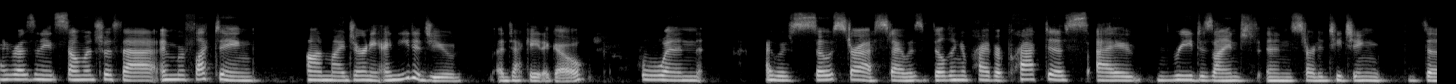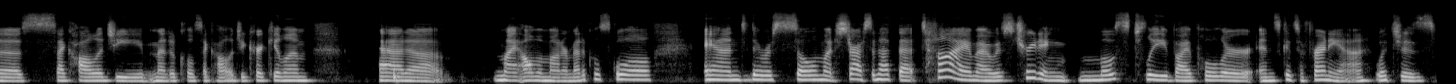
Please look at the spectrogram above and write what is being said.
I resonate so much with that. I'm reflecting on my journey. I needed you a decade ago when I was so stressed. I was building a private practice. I redesigned and started teaching the psychology, medical psychology curriculum at a my alma mater medical school and there was so much stress. And at that time i was treating mostly bipolar and schizophrenia which is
